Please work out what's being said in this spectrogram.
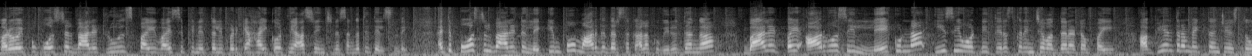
మరోవైపు పోస్టల్ బ్యాలెట్ రూల్స్ పై వైసీపీ నేతలు ఇప్పటికే హైకోర్టుని ఆశ్రయించిన సంగతి తెలిసిందే. అయితే పోస్టల్ బ్యాలెట్ లెక్కింపు మార్గదర్శకాలకు విరుద్ధంగా బ్యాలెట్ పై ఆర్ఓసీ లేకున్నా ఈసీ ఓట్ని తిరస్కరించవద్దనటంపై అభ్యంతరం వ్యక్తం చేస్తూ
